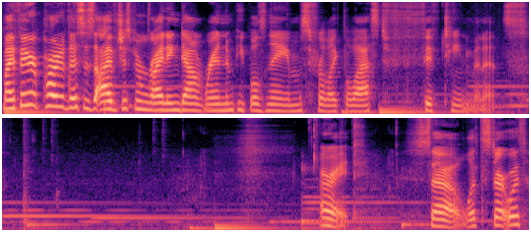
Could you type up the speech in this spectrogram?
My favorite part of this is I've just been writing down random people's names for like the last 15 minutes. Alright, so let's start with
